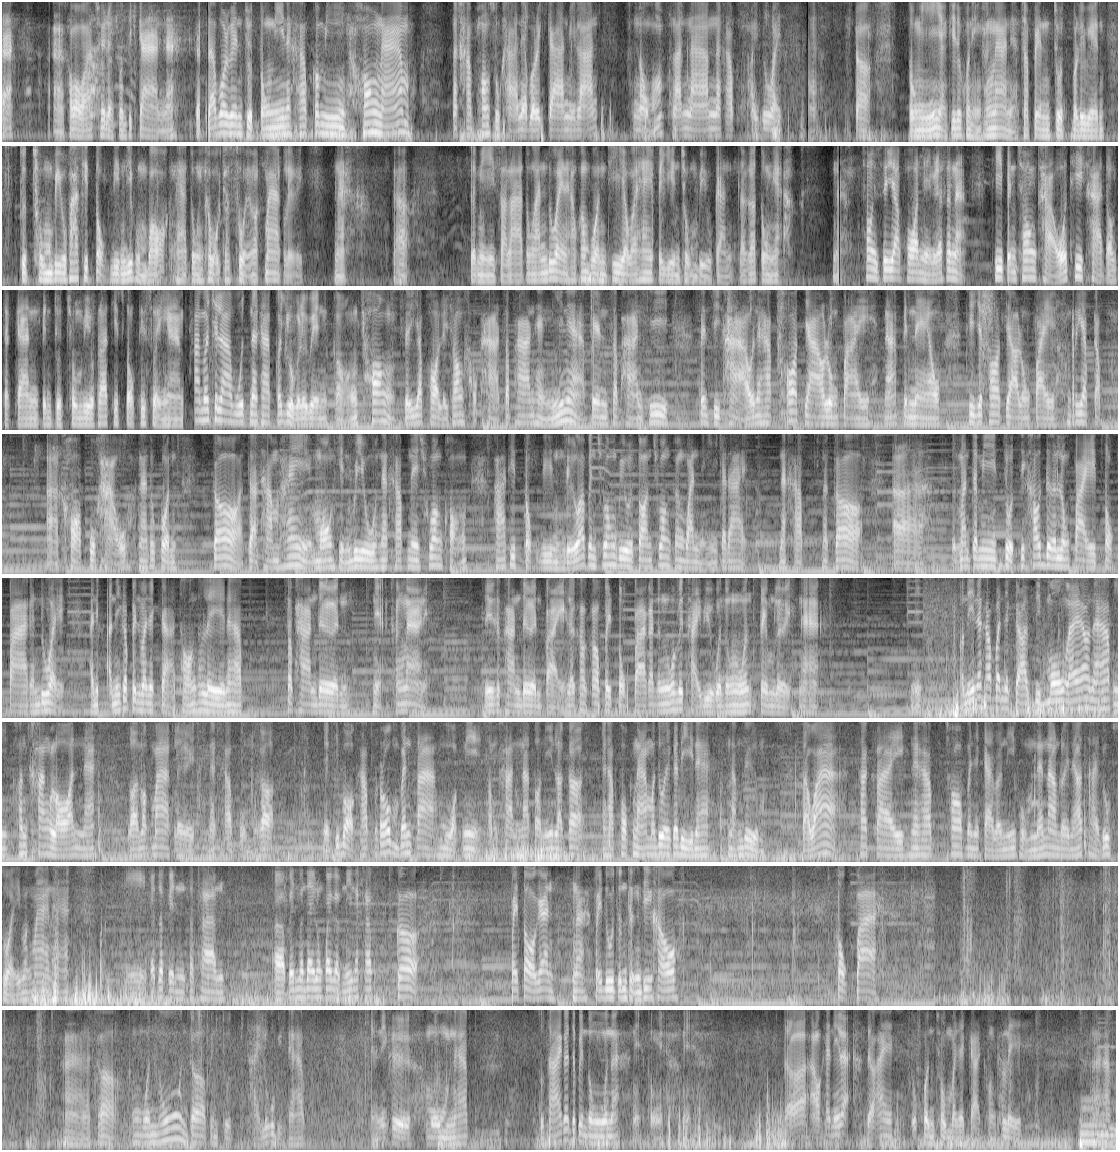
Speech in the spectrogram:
เขาบอกว่าช่วยเหลือคนพิการนะแล้วบริเวณจุดตรงนี้นะครับ ก็มีห้องน้ำนะครับ ห้องสุขาเนี่ยบริการมีร้านขนมร้านน้ำนะครับไว้ด้วยก็ รงนี้อย่างที่ทุกคนเห็นข้างหน้าเนี่ยจะเป็นจุดบริเวณจุดชมวิวพระอาทิตย์ตกดินที่ผมบอกนะฮะตรงนี้เขาบอกจะสวยมากๆเลยนะก็จะมีศาลาตรงนั้นด้วยนะครับ ข้างบนที่เอาไว้ให้ไปยืนชมวิวกัน แล้วก็ตรงเนี้ย นะช่องอิสริยาภรเนี่ยมีลักษณะที่เป็นช่องเขาที่ขาดออกจากกันเป็นจุดชมวิวพระอาทิตย์ตกที่สวยงามสะพานวชิราวุธนะครับก็อยู่บริเวณของช่องอิสริยาภรหรือช่องเขาขาดสะพานแห่งนี้เนี่ยเป็นสะพานที่เป็นสีขาวนะครับ ทอดยาวลงไปนะเป็นแนวที่จะทอดยาวลงไปเรียบกับอขอบภูเขานะทุกคนก็จะทำให้มองเห็นวิวนะครับในช่วงของพระอาทิตย์ตกดิน หรือว่าเป็นช่วงวิวตอนช่วงกลางวันอย่างนี้ก็ได้นะครับ แล้วก็ มันจะมีจุดที่เขาเดินลงไปตกปลากันด้วย อันนี้อันนี้ก็เป็นบรรยากาศท้องทะเลนะครับ สะพานเดินเนี่ยข้างหน้าเนี่ยนี่สะพานเดินไปแล้วเขาก็ไปตกปลากันตรงนู้นไปถ่ายวิวกันตรงนู้นเต็มเลยนะฮะนี่ตอนนี้นะครับบรรยากาศ 10 โมงแล้วนะครับมีค่อนข้างร้อนนะร้อนมากๆเลยนะครับ ผมก็อย่างที่บอกครับร่มแว่นตาหมวกนี่สำคัญนะตอนนี้แล้วก็นะครับพกน้ำมาด้วยก็ดีนะฮะน้ำดื่ม แต่ว่า ถ้าใครนะครับชอบบรรยากาศแบบนี้ผมแนะนำเลยนะถ่ายรูปสวยมากๆนะฮะนี่ก็จะเป็นสะพานเอ่อเป็นบันไดลงไปแบบนี้นะครับ ก็ไปต่อกันนะไปดูจนถึงที่เขาตกปลาอ่าแล้วก็ข้างบนนู้นก็เป็นจุดถ่ายรูปอีกนะครับอันนี้คือมุมนะครับ สุดท้ายก็จะเป็นตรงนู้นนะเนี่ยตรงนี้เนี่ย แต่ว่าเอาแค่นี้แหละ เดี๋ยวให้ทุกคนชมบรรยากาศของทะเลนะครับ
